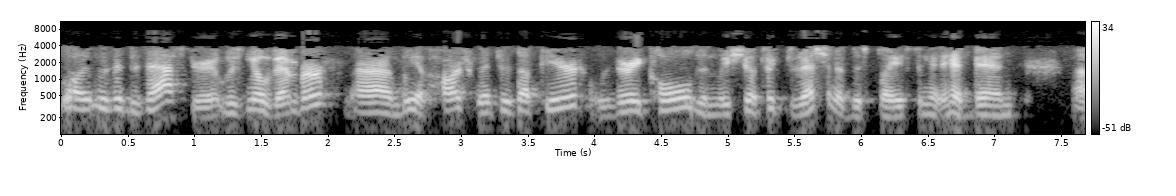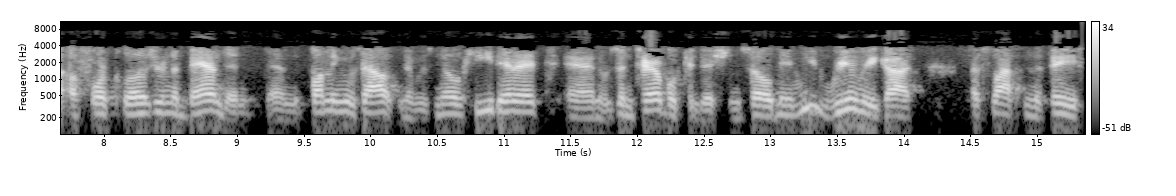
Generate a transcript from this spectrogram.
Well, it was a disaster. It was November. Um, we have harsh winters up here. It was very cold, and we show, took possession of this place, and it had been uh, a foreclosure and abandoned. And the plumbing was out, and there was no heat in it, and it was in terrible condition. So, I mean, we really got a slap in the face.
